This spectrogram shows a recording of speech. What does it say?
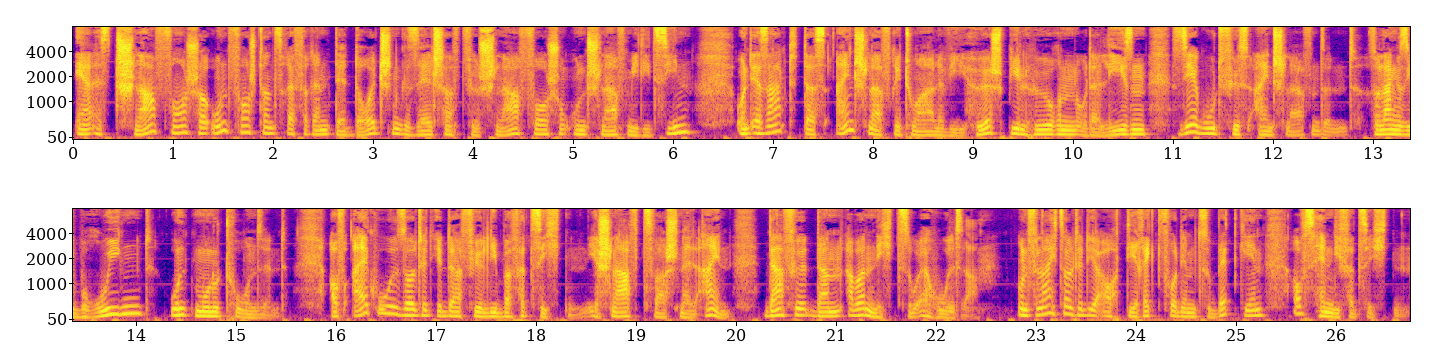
Er ist Schlafforscher und Vorstandsreferent der Deutschen Gesellschaft für Schlafforschung und Schlafmedizin und er sagt, dass Einschlafrituale wie Hörspiel hören oder lesen sehr gut fürs Einschlafen sind, solange sie beruhigend und monoton sind. Auf Alkohol solltet ihr dafür lieber verzichten. Ihr schlaft zwar schnell ein, dafür dann aber nicht so erholsam. Und vielleicht solltet ihr auch direkt vor dem Zubettgehen aufs Handy verzichten.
